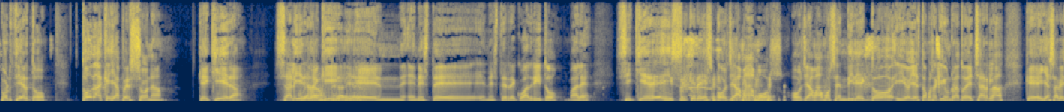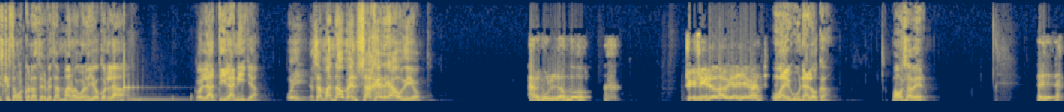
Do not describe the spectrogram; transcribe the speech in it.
por cierto, toda aquella persona que quiera salir Cuidado, aquí en, en este en este recuadrito, ¿vale? Si queréis, si queréis, os llamamos. Os llamamos en directo y oye, estamos aquí un rato de charla, que ya sabéis que estamos con la cerveza en mano, y bueno, yo con la con la tilanilla. Uy, nos han mandado un mensaje de audio. ¿Algún loco? Sí, sí, todavía llegan. O alguna loca. Vamos a ver. Eh,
